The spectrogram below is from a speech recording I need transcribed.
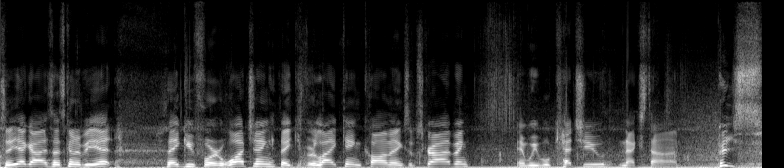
So yeah guys, that's gonna be it. Thank you for watching. Thank you for liking, commenting, subscribing, and we will catch you next time. Peace.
